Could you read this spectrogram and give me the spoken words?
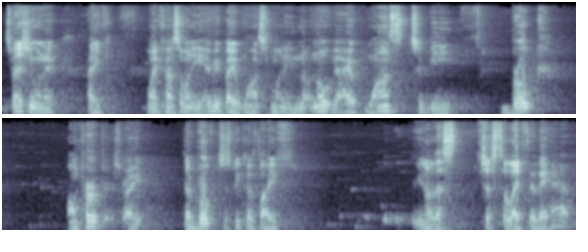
Especially when it like when it comes to money. Everybody wants money. No, no guy wants to be broke on purpose, right? They're broke just because life, you know, that's just the life that they have.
